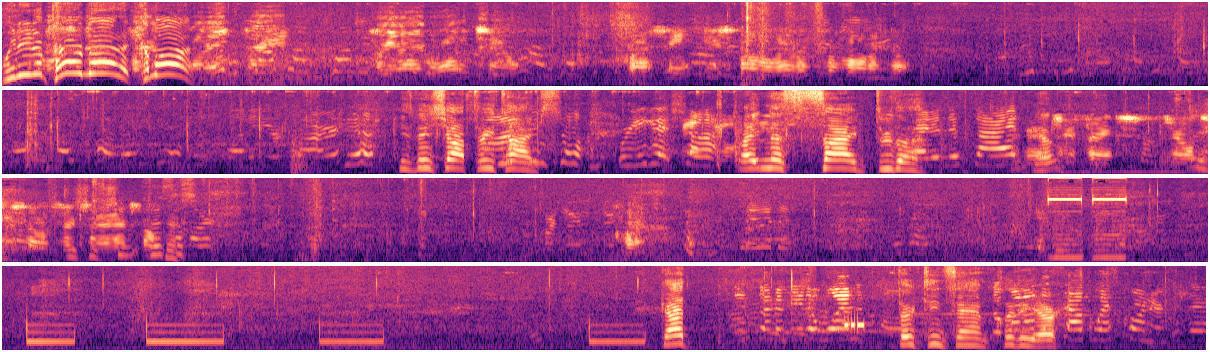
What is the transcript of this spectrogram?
We need a paramedic. Come on. 3912. Class C, eastbound 11 from Monaco. He's been shot three times. Where you get shot? Right in the side through the. Right in this side? Yep. Two thanks. 0276 Yes. Got 13 Sam, clear the air.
